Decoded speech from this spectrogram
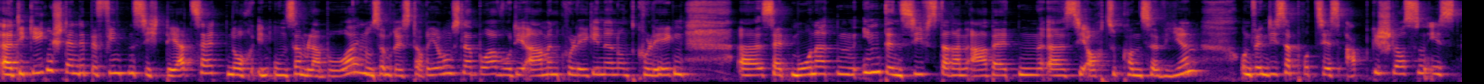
Äh, die Gegenstände befinden sich derzeit noch in unserem Labor, in unserem Restaurierungslabor, wo die armen Kolleginnen und Kollegen äh, seit Monaten intensivst daran arbeiten, äh, sie auch zu konservieren. Und wenn dieser Prozess abgeschlossen ist,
